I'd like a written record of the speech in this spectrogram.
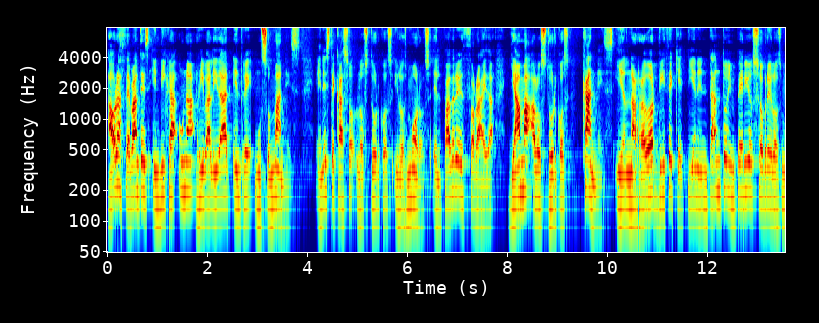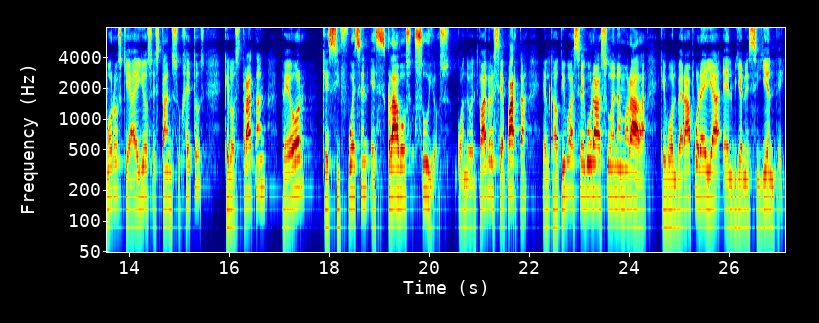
Ahora Cervantes indica una rivalidad entre musulmanes, en este caso los turcos y los moros. El padre de Zoraida llama a los turcos canes y el narrador dice que tienen tanto imperio sobre los moros que a ellos están sujetos que los tratan peor que si fuesen esclavos suyos. Cuando el padre se aparta, el cautivo asegura a su enamorada que volverá por ella el viernes siguiente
